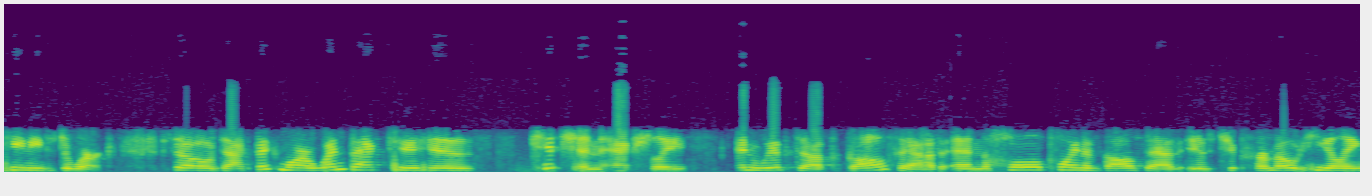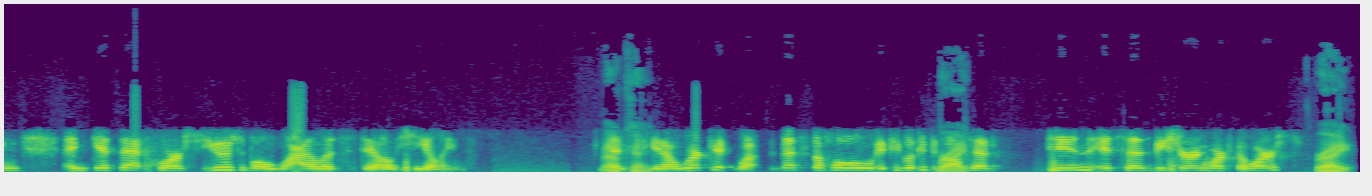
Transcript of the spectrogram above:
He needs to work. So Doc Bickmore went back to his kitchen, actually, and whipped up Gall Salve. And the whole point of Gall Salve is to promote healing and get that horse usable while it's still healing. Okay. And, you know, work it. What that's the whole. If you look at the Right. Gall Salve tin, it says, "Be sure and work the horse." right.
